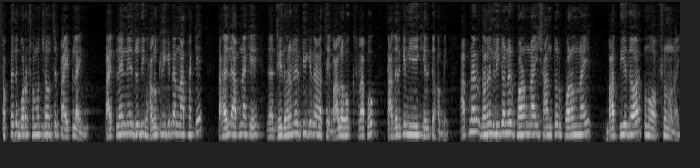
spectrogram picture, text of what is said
সবথেকে বড় সমস্যা হচ্ছে পাইপলাইন পাইপলাইনে যদি ভালো ক্রিকেটার না থাকে, তাহলে আপনাকে যে ধরনের ক্রিকেটার আছে, ভালো হোক, খারাপ হোক, তাদেরকে নিয়েই খেলতে হবে। আপনার, ধরেন লিটনের ফর্ম নাই, শান্তর ফর্ম নাই বাদ দিয়ে দেওয়ার কোনো অপশনও নাই।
